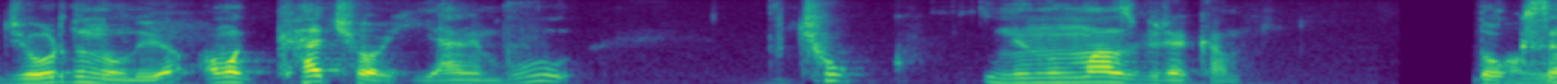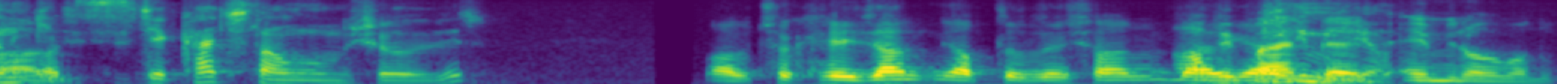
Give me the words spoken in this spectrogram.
Jordan oluyor ama kaç oy? Yani bu, bu çok inanılmaz bir rakam. 92 Vallahi- sizce kaç tane olmuş olabilir? Abi çok heyecan yaptırdın şu an. Abi bir Ben de milyon. emin olmadım.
